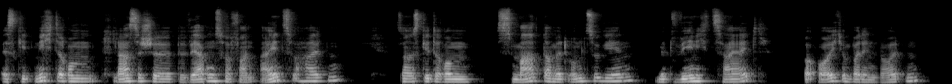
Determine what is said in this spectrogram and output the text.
Es geht nicht darum, klassische Bewerbungsverfahren einzuhalten, sondern es geht darum, smart damit umzugehen, mit wenig Zeit bei euch und bei den Leuten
